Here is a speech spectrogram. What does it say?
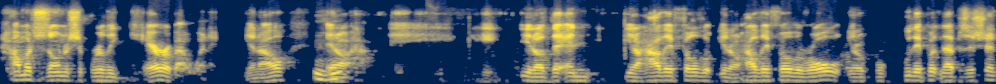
how much does ownership really care about winning? You know, Mhm. you know, you know, the, and you know how they fill the, you know, how they fill the role. You know, who, who they put in that position.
